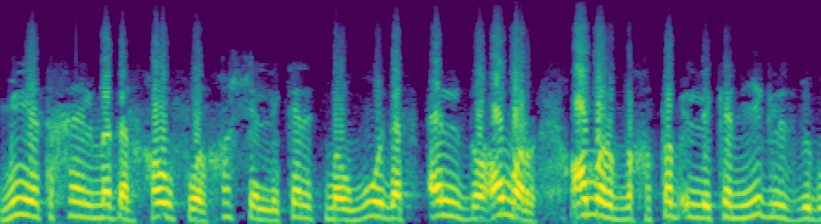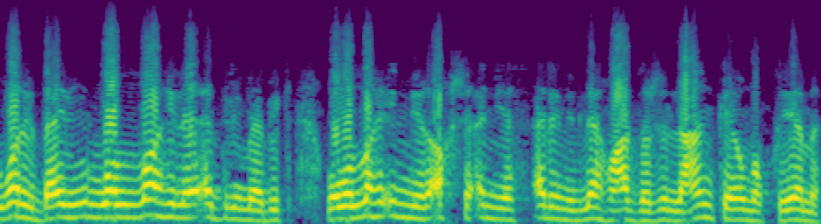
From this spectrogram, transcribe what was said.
مين يتخيل مدى الخوف والخشية اللي كانت موجودة في قلب عمر عمر بن الخطاب اللي كان يجلس بجوار البعير ويقول والله لا أدري ما بك ووالله إني لأخشى أن يسألني الله عز وجل عنك يوم القيامة.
